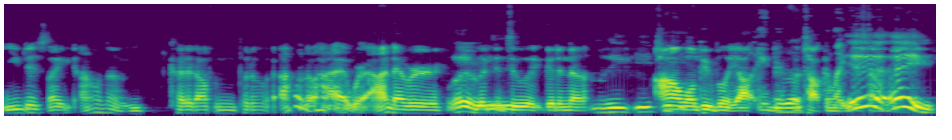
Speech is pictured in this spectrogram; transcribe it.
you just like I don't know. You cut it off and put it. I don't know how it works. I never Whatever looked into it good enough. he- he I don't want people y'all ignorant for Right. talking like this. Yeah, hey,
